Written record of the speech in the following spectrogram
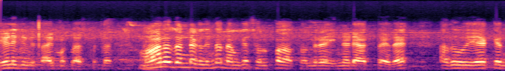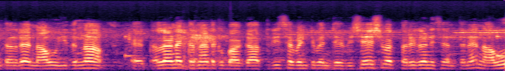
ಹೇಳಿದ್ದೀವಿ ತಾಯಿ ಮಕ್ಕಳ ಆಸ್ಪತ್ರೆ. ಮಾನದಂಡಗಳಿಂದ ನಮಗೆ ಸ್ವಲ್ಪ ತೊಂದರೆ ಹಿನ್ನಡೆ ಆಗ್ತಾ ಇದೆ. ಅದು ಯಾಕೆಂತಂದರೆ ನಾವು ಇದನ್ನು ಕಲ್ಯಾಣ ಕರ್ನಾಟಕ ಭಾಗ ತ್ರೀ ಸೆವೆಂಟಿ ಒನ್ ಜೆ ವಿಶೇಷವಾಗಿ ಪರಿಗಣಿಸಿ ಅಂತಲೇ ನಾವು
